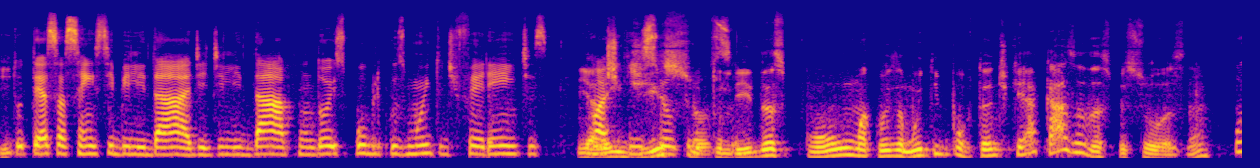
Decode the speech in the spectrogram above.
E- Tu ter essa sensibilidade de lidar com dois públicos muito diferentes. E eu além acho que isso eu disso, tu lidas com uma coisa muito importante que é a casa das pessoas, né? O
